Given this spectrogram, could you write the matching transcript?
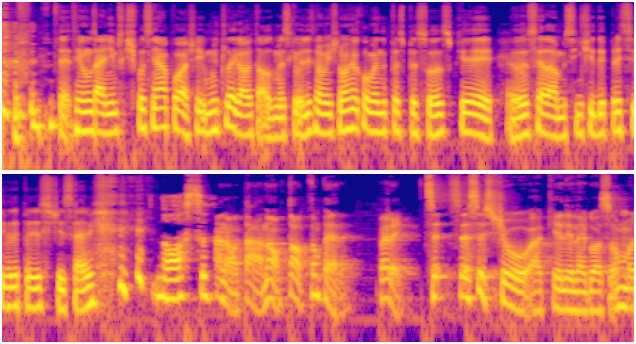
tem, tem uns animes que, tipo assim, ah, pô, achei muito legal e tal, mas que eu literalmente não recomendo pras pessoas, porque eu, sei lá, eu me senti depressiva depois de assistir, sabe? Nossa. Ah, não, tá, não, tá, então pera. Pera aí. Você assistiu aquele negócio, uma-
